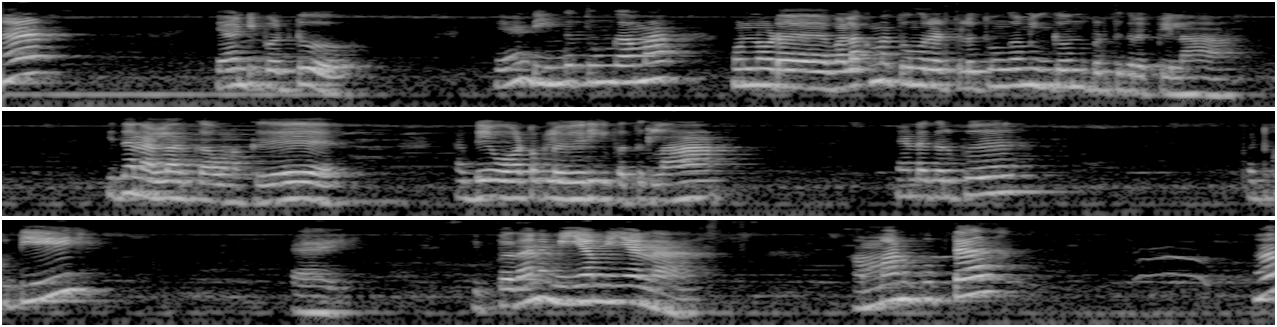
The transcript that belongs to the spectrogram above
ஆ? ஏண்டி பட்டு? ஏண்டி இங்கே தூங்காமல் உன்னோட வழக்கமாக தூங்குற இடத்துல தூங்காமல் இங்கே வந்து படுத்துக்கிறப்பிலாம் இதான் நல்லா இருக்கா உனக்கு? அப்படியே ஓட்டக்குள்ளே வேடிக்கை பார்த்துக்கலாம். ஏண்டா கருப்பு? பட்டுக்குட்டி ஏய் இப்போ தானே மியா மியாண்ணா அம்மான்னு கூப்பிட்ட? ஆ?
